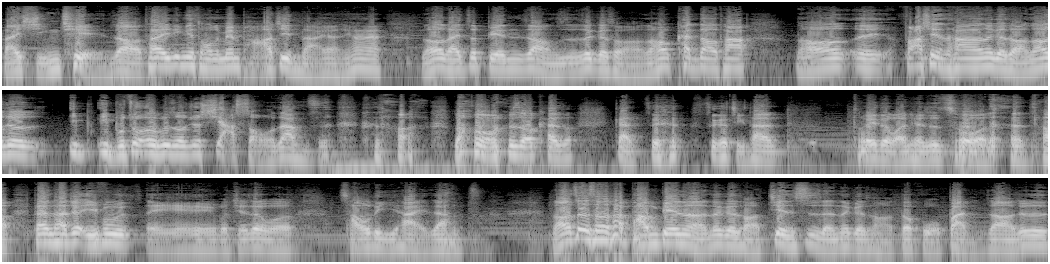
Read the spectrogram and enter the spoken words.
来行窃，你知道？他一定是从那边爬进来啊！你看看，然后来这边这样子，这个什么，然后看到他，然后诶，发现他那个什么，然后就一一不做二不休就下手这样子，然后然后我们那时候看说，看这个这个警探推的完全是错的，知道？但是他就一副诶，我觉得我超厉害这样子。然后这时候他旁边的那个什么剑士的那个什么的伙伴，你知道就是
